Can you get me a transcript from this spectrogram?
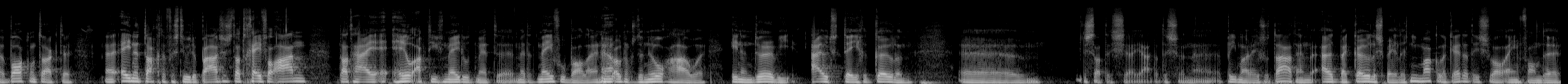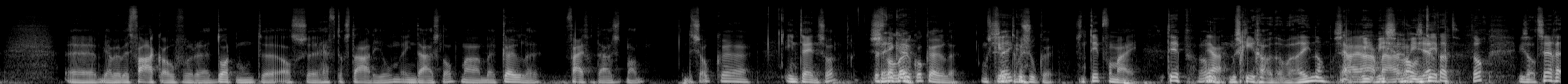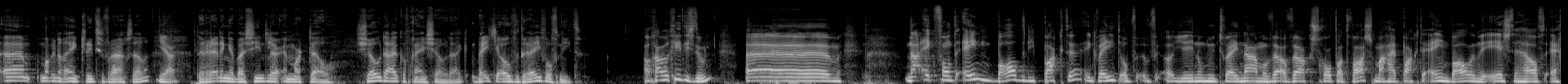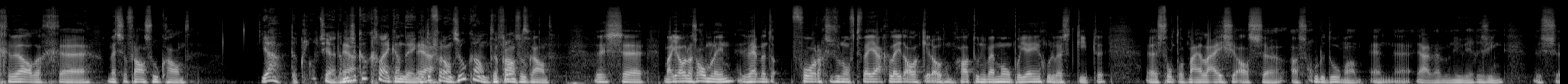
balcontacten. 81 verstuurde passes. Dat geeft al aan dat hij heel actief meedoet met, met het meevoetballen. En ja. heeft ook nog eens de nul gehouden in een derby uit tegen Keulen. Ehm, dus dat is, ja, dat is een prima resultaat. En uit bij Keulen spelen is niet makkelijk. Hè? Dat is wel een van de... ja, we hebben het vaak over Dortmund als heftig stadion in Duitsland. Maar bij Keulen 50.000 man. Dat is ook intens hoor. Dat is wel leuk hoor, Keulen. Om een te bezoeken. Dat is een tip voor mij. Tip? Oh, ja. Misschien gaan we er wel heen dan. ja, ja, wie, wie, wie zegt dat, toch? Wie zal het zeggen? Uh, mag ik nog één kritische vraag stellen? Ja. De reddingen bij Schindler en Martel. Showdijk of geen showdijk? Een beetje overdreven of niet? Oh, gaan we kritisch doen? Uh, nou, ik vond één bal die hij pakte. Ik weet niet of, of je noemt nu twee namen of, wel, of welke schot dat was. Maar hij pakte één bal in de eerste helft echt geweldig uh, met zijn Frans hoekhand. Ja, dat klopt. Ja, daar ja. moest ik ook gelijk aan denken. De Frans hoekhand. De Frans hoekhand. Dus, uh, maar Jonas Omlin, we hebben het vorig seizoen of twee jaar geleden al een keer over hem gehad... toen hij bij Montpellier een goede wedstrijd keepte. Uh, stond op mijn lijstje als, uh, als goede doelman. En ja, dat hebben we nu weer gezien. Dus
